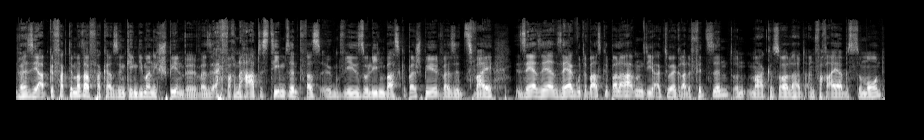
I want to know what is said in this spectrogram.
Weil sie abgefuckte Motherfucker sind, gegen die man nicht spielen will. Weil sie einfach ein hartes Team sind, was irgendwie soliden Basketball spielt. Weil sie zwei sehr, sehr, sehr gute Basketballer haben, die aktuell gerade fit sind. Und Marcus Soll hat einfach Eier bis zum Mond.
